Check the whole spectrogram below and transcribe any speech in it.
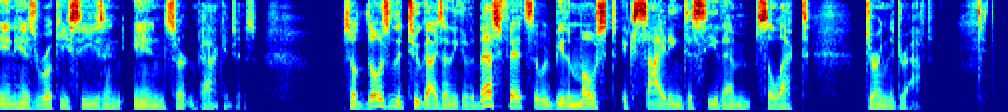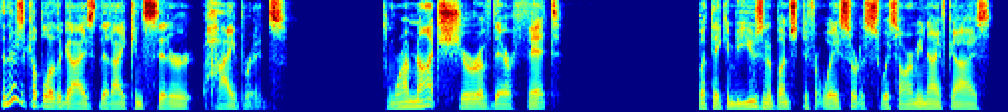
in his rookie season in certain packages. So those are the two guys I think are the best fits that would be the most exciting to see them select during the draft. Then there's a couple other guys that I consider hybrids where I'm not sure of their fit, but they can be used in a bunch of different ways, sort of Swiss Army knife guys.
